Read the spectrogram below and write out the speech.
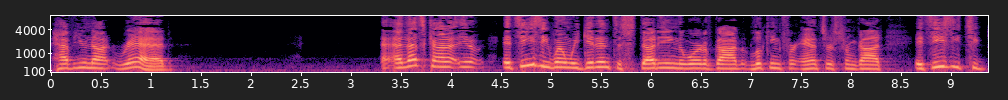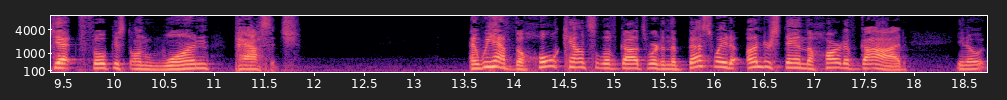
Have you not read? And that's kind of, you know, it's easy when we get into studying the Word of God, looking for answers from God it's easy to get focused on one passage. And we have the whole counsel of God's word. And the best way to understand the heart of God, you know,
